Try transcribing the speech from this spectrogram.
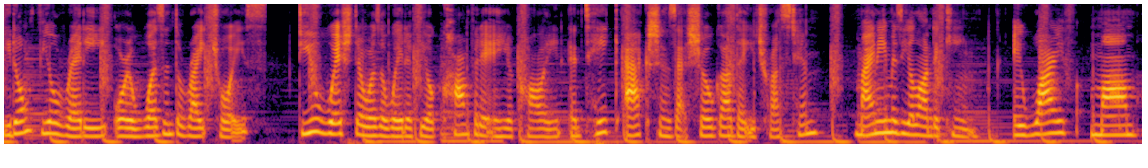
you don't feel ready or it wasn't the right choice? Do you wish there was a way to feel confident in your calling and take actions that show God that you trust Him? My name is Yolanda King, a wife, mom,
